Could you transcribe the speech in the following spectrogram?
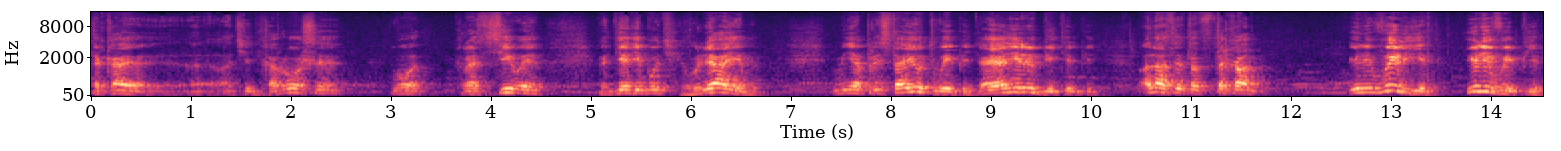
такая э, очень хорошая, вот, красивая. Где-нибудь гуляем, меня пристают выпить, а я не любитель пить. Она этот стакан или выльет, или выпьет.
